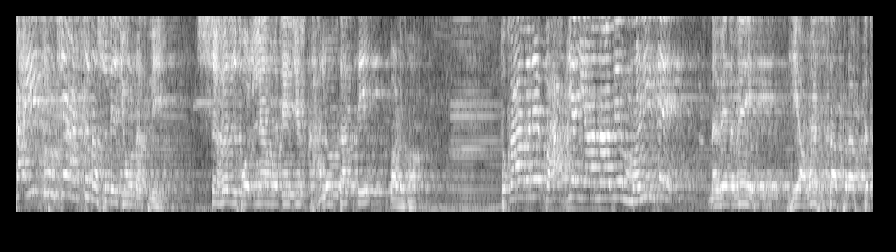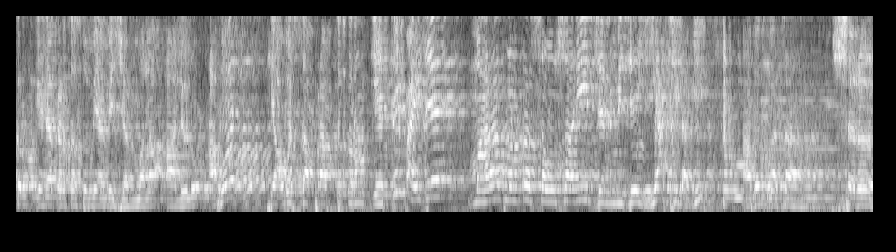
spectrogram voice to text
काही तुमची अडचण असू द्या जीवनातली. सहज बोलण्यामध्ये जे घालवतात ते बाळूमा तुका म्हणे भाग्य या नावे मणीचे नवे नवे ही अवस्था प्राप्त करून घेण्याकरता तुम्ही आम्ही जन्माला आलेलो आहोत. ही अवस्था प्राप्त करून घेतली पाहिजे. महाराज म्हणतात संसारी जन्मीजे याची लागी अभंगाचा सरळ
